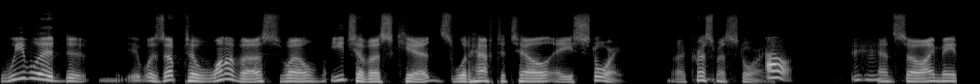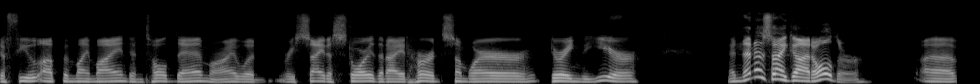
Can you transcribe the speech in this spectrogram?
We would, uh, it was up to one of us, well, each of us kids would have to tell a story, a Christmas story. oh, hmm And so I made a few up in my mind and told them, or I would recite a story that I had heard somewhere during the year. And then as I got older, uh,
